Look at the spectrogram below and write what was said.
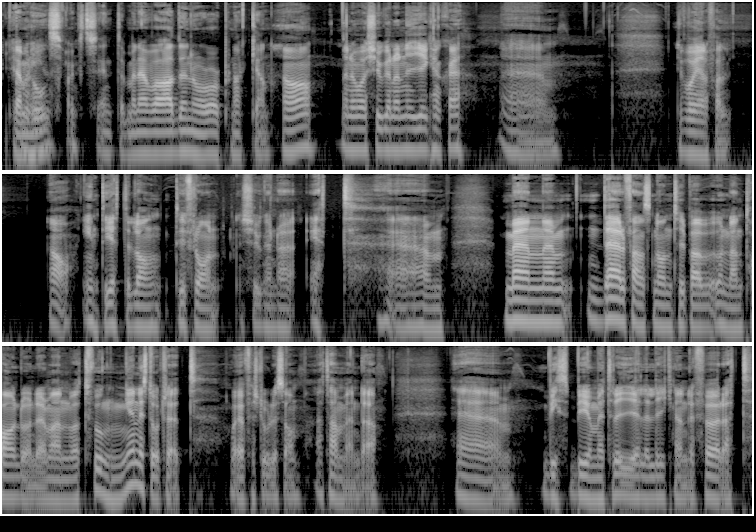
Jag minns faktiskt inte, men den var, hade några år på nacken. Ja, men det var 2009 kanske. Eh, det var i alla fall ja, inte jättelångt ifrån 2001. Ehm, men ehm, där fanns någon typ av undantag då där man var tvungen i stort sett, vad jag förstod det som, att använda ehm, viss biometri eller liknande för att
